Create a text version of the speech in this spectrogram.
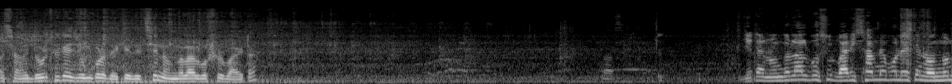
আচ্ছা আমি দূর থেকে জুম করে দেখিয়ে দিচ্ছি নন্দলাল বসুর বাড়িটা। যেটা নন্দলাল বসুর বাড়ির সামনে বলে একে নন্দন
